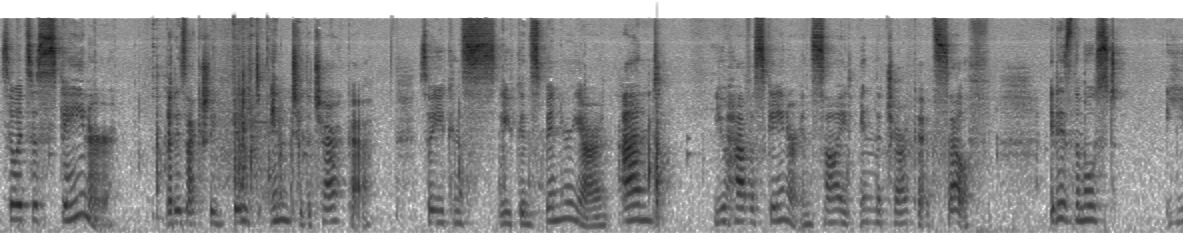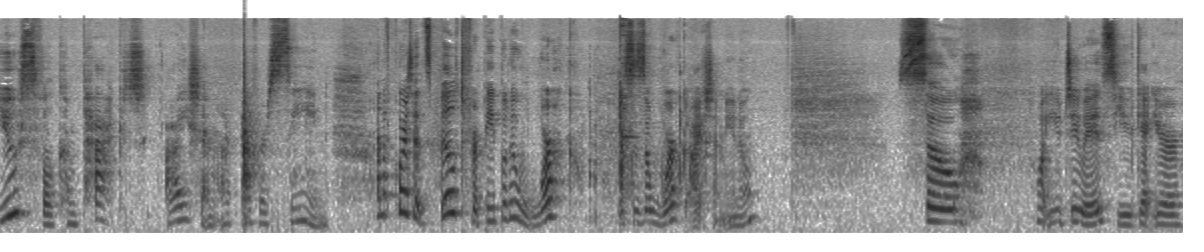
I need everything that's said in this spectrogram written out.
So it's a skeiner that is actually built into the charkha. So you can, you can spin your yarn and you have a skeiner inside in the charkha itself. It is the most useful, compact item I've ever seen. And of course it's built for people who work. This is a work item, you know. So what you do is you get your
